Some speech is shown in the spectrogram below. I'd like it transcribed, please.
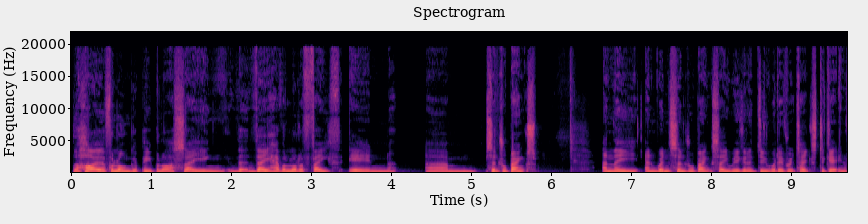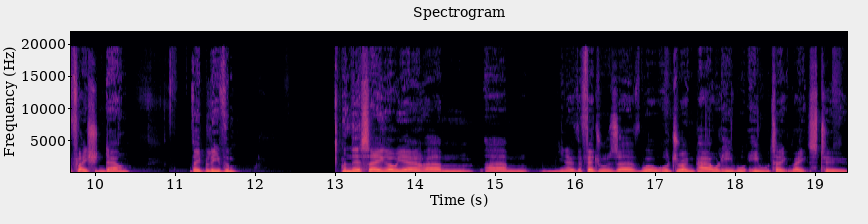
The higher for longer people are saying that they have a lot of faith in um, central banks and they and when central banks say we're going to do whatever it takes to get inflation down, they believe them, and they're saying, oh yeah, um, um, you know the Federal Reserve will or Jerome Powell he will he will take rates to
